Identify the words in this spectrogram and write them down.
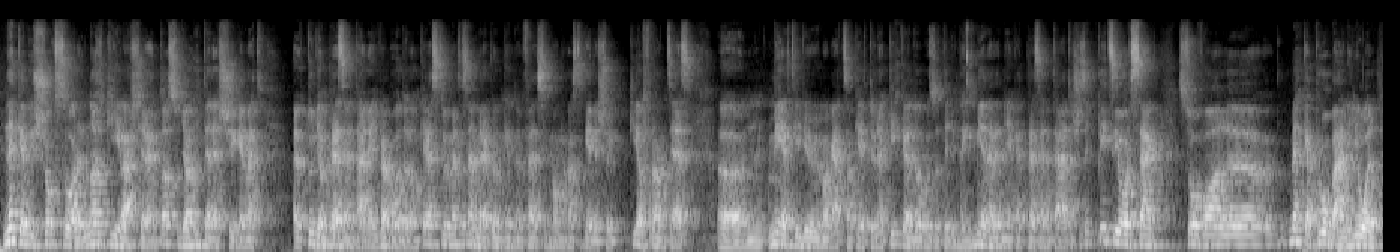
Nekem is sokszor nagy kihívást jelent az, hogy a hitelességemet tudjam prezentálni egy weboldalon keresztül, mert az emberek önként felszik magnak azt a kérdést, hogy ki a francesz, miért hívja ő magát szakértőnek, kikkel dolgozott együtt, nekik milyen eredményeket prezentált, és ez egy pici ország, szóval meg kell próbálni jól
